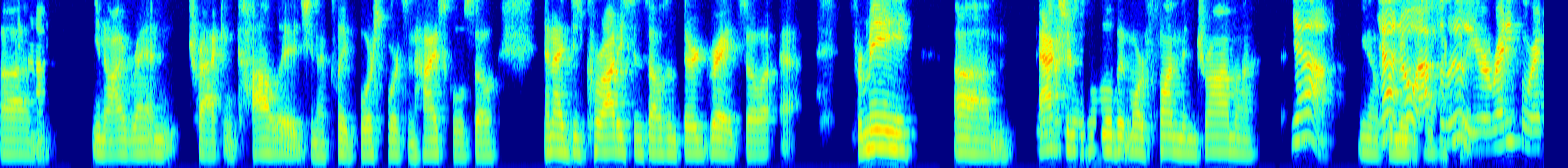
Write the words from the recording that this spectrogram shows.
Um, yeah. You know, I ran track in college and I played four sports in high school. So, and I did karate since I was in third grade. So, uh, for me, um, action is a little bit more fun than drama. Yeah. You know, yeah, no, absolutely. You're ready for it.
